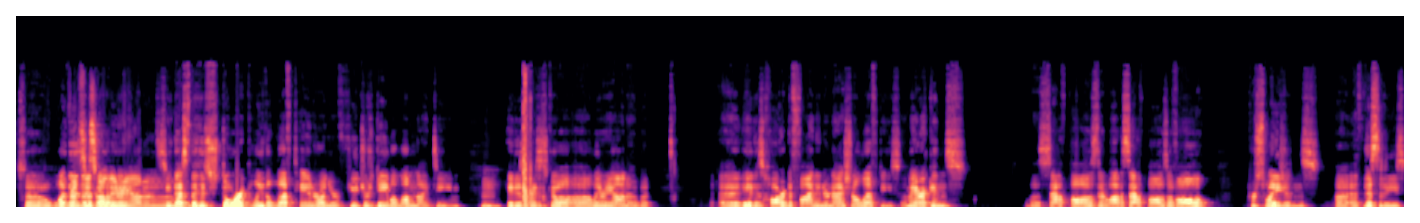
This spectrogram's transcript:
So what is Francisco it about Liriano. See, that's the historically the left-hander on your Futures Game alumni team. Hmm. It is Francisco uh, Liriano, but uh, it is hard to find international lefties. Americans, the Southpaws, there are a lot of Southpaws of all persuasions, uh, ethnicities,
